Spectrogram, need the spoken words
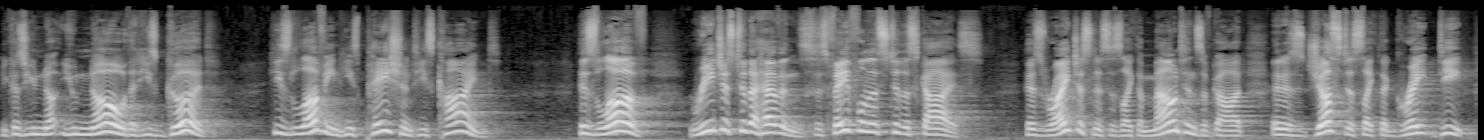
Because you know, you know that He's good, He's loving, He's patient, He's kind. His love reaches to the heavens, His faithfulness to the skies. His righteousness is like the mountains of God, and His justice like the great deep.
